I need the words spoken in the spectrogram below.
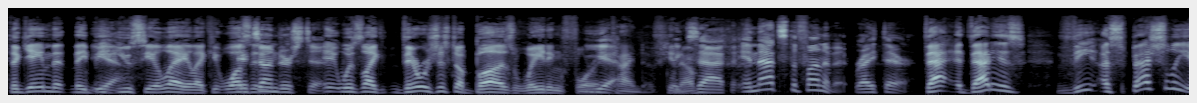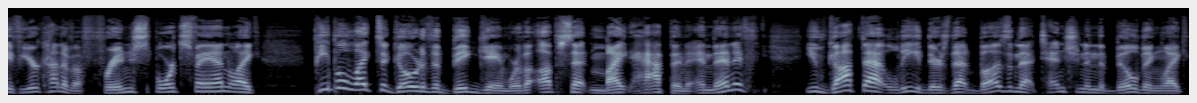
the game that they beat Yeah. UCLA, like it wasn't understood. It was like there was just a buzz waiting for it, yeah, kind of. You know, exactly, and that's the fun of it, right there. that that is the especially if you're kind of a fringe sports fan like people like to go to the big game where the upset might happen and then if you've got that lead there's that buzz and that tension in the building like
